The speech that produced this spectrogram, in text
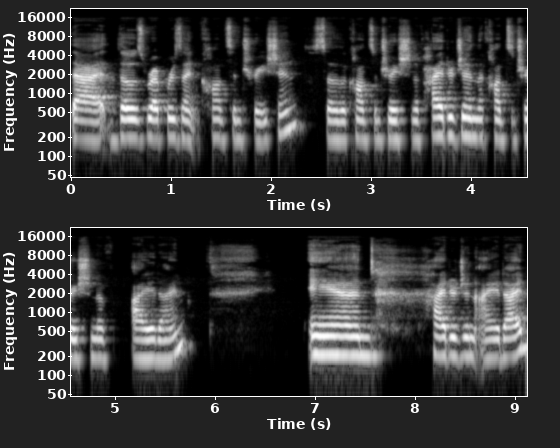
that those represent concentration. So the concentration of hydrogen, the concentration of iodine, and hydrogen iodide.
